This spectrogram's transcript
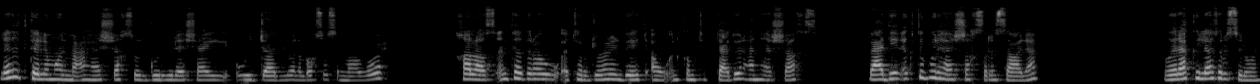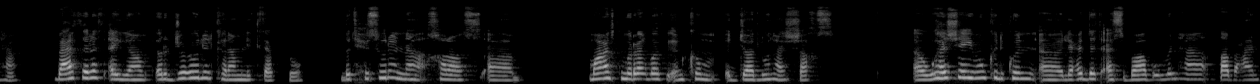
لا تتكلمون مع هالشخص وتقولوا له شي وتجادلونه بخصوص الموضوع. خلاص انتظروا ترجعون البيت أو إنكم تبتعدون عن هالشخص. بعدين اكتبوا لهالشخص رسالة. ولكن لا ترسلونها. بعد ثلاث أيام ارجعوا للكلام اللي كتبتوه. بتحسون إنه خلاص آه ما عندكم الرغبة في إنكم تجادلون هالشخص. آه وهالشي ممكن يكون آه لعدة أسباب ومنها طبعا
